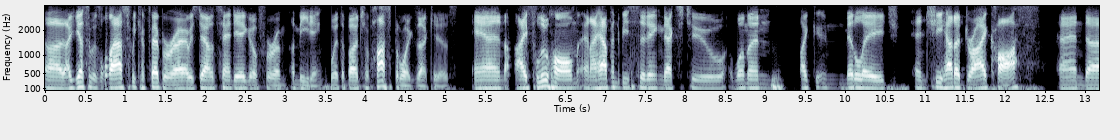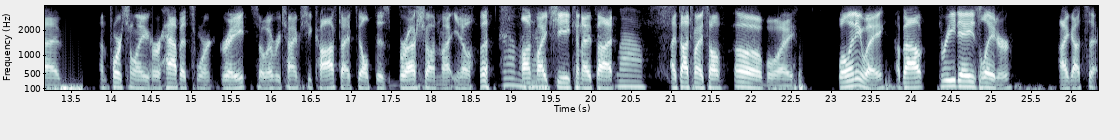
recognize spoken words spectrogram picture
uh, I guess it was last week of February. I was down in San Diego for a, a meeting with a bunch of hospital executives, and I flew home, and I happened to be sitting next to a woman like in middle age, and she had a dry cough, and uh, unfortunately her habits weren't great. So every time she coughed, I felt this brush on my, you know, Oh on my cheek, and I thought, Wow. I thought to myself, oh boy. Well, anyway, about three days later, I got sick.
